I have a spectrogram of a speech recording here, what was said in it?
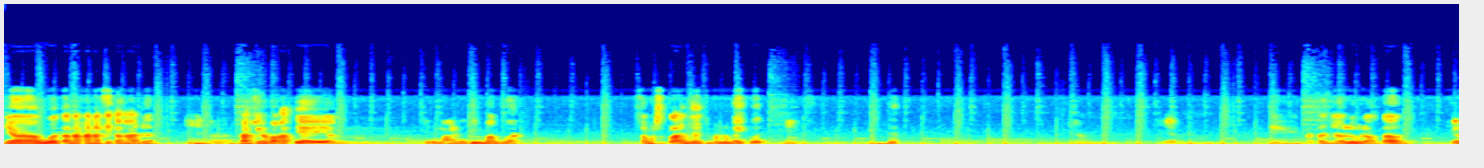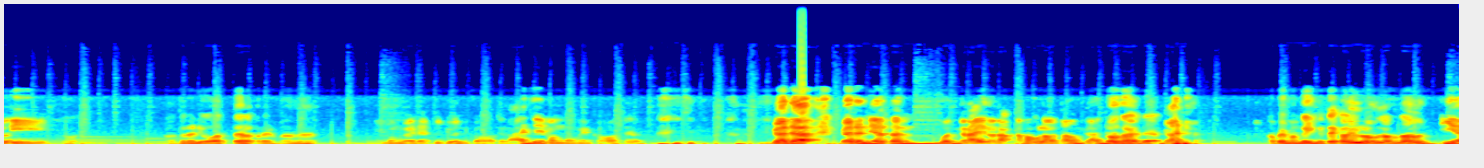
ya buat anak-anak kita nggak ada. Iya terakhir banget ya yang di rumah lu. di rumah gua. Sama setelahnya cuman lu nggak ikut. Iya. udah. Yang iya benar ya, katanya lu ulang tahun ya? Yoi. Nontonnya di hotel keren banget emang nggak ada tujuan ke hotel aja emang mau main ke hotel. Nggak ada nggak ada niatan buat ngerayain orang. Apa ulang tahun? Nggak ada. Oh nggak ada? Nggak ada. Apa emang gak ingetnya kali ulang ulang tahun? iya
